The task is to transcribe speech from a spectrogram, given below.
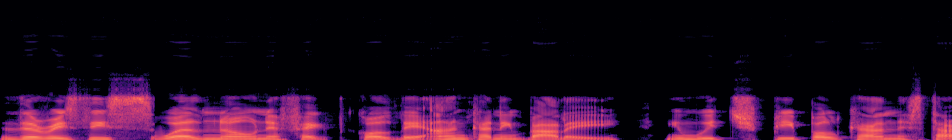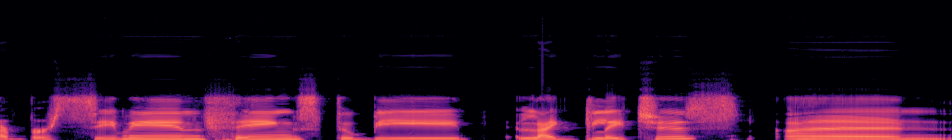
There is this well known effect called the uncanny valley, in which people can start perceiving things to be like glitches and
